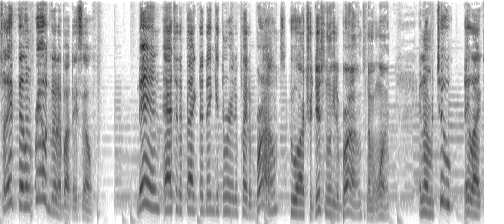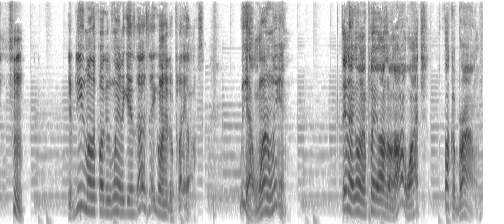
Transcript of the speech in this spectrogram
So they feeling real good about themselves. Then add to the fact that they getting ready to play the Browns, who are traditionally the Browns, number one. And number two, they like, hmm, if these motherfuckers win against us, they going to the playoffs. We got one win. They're not going to playoffs on our watch. Fuck a Brown.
